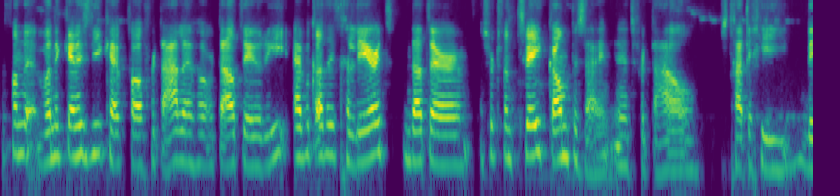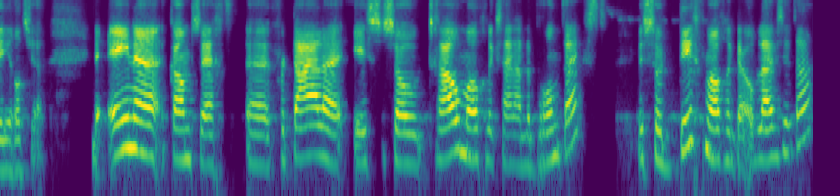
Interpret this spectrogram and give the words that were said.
van, de, van de kennis die ik heb van vertalen en van vertaaltheorie, heb ik altijd geleerd dat er een soort van twee kampen zijn in het vertaal strategiewereldje. De ene kamp zegt uh, vertalen is zo trouw mogelijk zijn aan de brontekst. Dus zo dicht mogelijk daarop blijven zitten.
